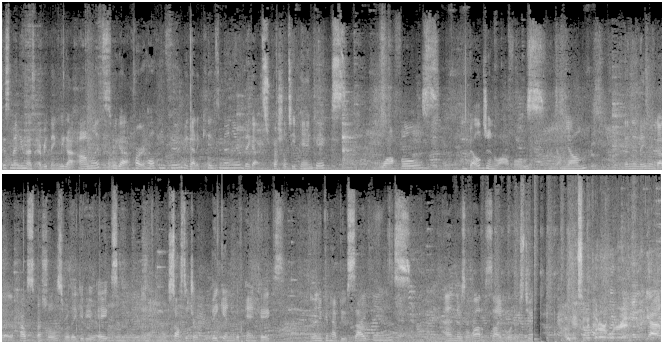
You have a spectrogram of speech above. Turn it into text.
This menu has everything. We got omelets, we got heart healthy food, we got a kids menu, they got specialty pancakes, waffles, Belgian waffles, yum yum. Then they even got a house specials where they give you eggs and, and, and sausage or bacon with pancakes. And then you can have do side things. And there's a lot of side orders too. Okay, so we put our order in. Yeah.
